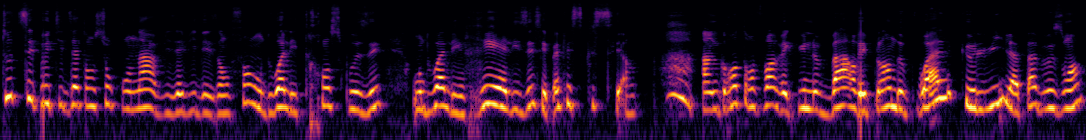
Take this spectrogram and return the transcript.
Toutes ces petites attentions qu'on a vis-à-vis des enfants, on doit les transposer, on doit les réaliser. C'est pas parce que c'est un, grand enfant avec une barbe et plein de poils que lui, il n'a pas besoin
